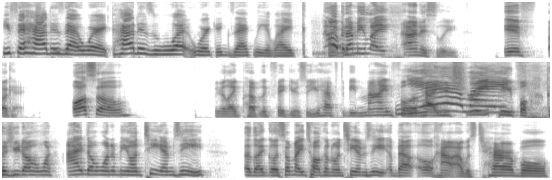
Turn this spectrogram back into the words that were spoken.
he said, "How does that work? How does what work exactly? Like, No, but I mean, like, honestly, if, okay. Also, you're like public figures, so you have to be mindful of how you treat like- people because you don't want, I don't want to be on TMZ, uh, like, or somebody talking on TMZ about, oh, how I was terrible.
